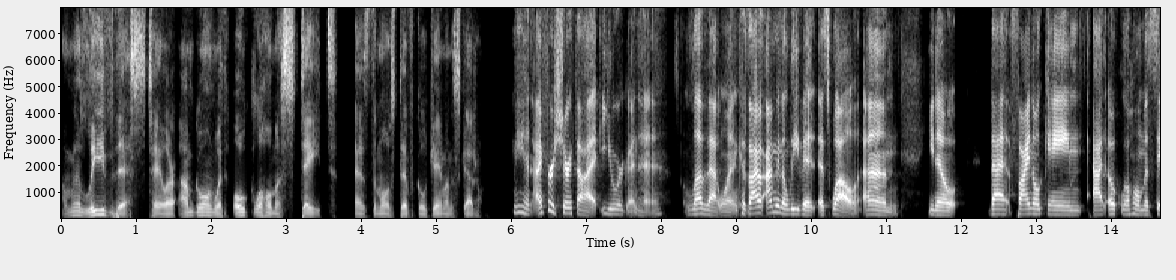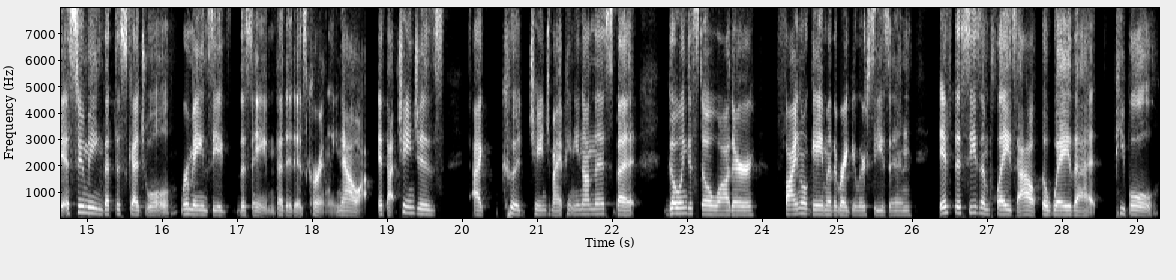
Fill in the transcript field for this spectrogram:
I'm gonna leave this, Taylor. I'm going with Oklahoma State as the most difficult game on the schedule. Man, I for sure thought you were gonna love that one because I'm gonna leave it as well. Um, you know, that final game at Oklahoma State, assuming that the schedule remains the the same that it is currently. Now, if that changes, I could change my opinion on this, but going to Stillwater, final game of the regular season, if the season plays out the way that people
